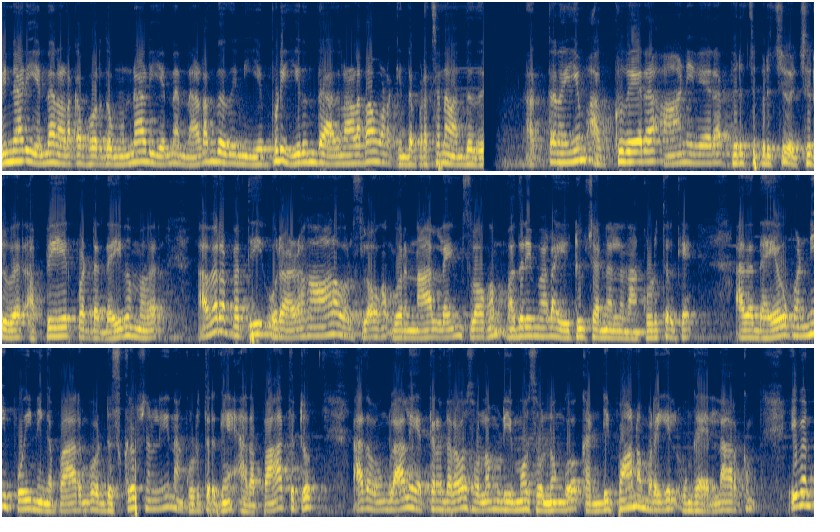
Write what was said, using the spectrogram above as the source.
பின்னாடி என்ன நடக்க போகிறது முன்னாடி என்ன நடந்தது நீ எப்படி இருந்த அதனால தான் உனக்கு இந்த பிரச்சனை வந்தது. அத்தனையும் அக்கு வேற ஆணி வேற பிரித்து பிரித்து வச்சிருவர். அப்பேற்பட்ட தெய்வம் அவர். அவரை பற்றி ஒரு அழகான ஒரு ஸ்லோகம் ஒரு நாலு லைன் ஸ்லோகம் மதுரை மாலா யூடியூப் சேனலில் நான் கொடுத்துருக்கேன். அதை தயவு பண்ணி போய் நீங்கள் பாருங்க. டிஸ்கிரிப்ஷன்லேயும் நான் கொடுத்துருக்கேன். அதை பார்த்துட்டு அதை உங்களால் எத்தனை தடவை சொல்ல முடியுமோ சொல்லுங்கோ. கண்டிப்பான முறையில் உங்கள் எல்லாருக்கும். ஈவன்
